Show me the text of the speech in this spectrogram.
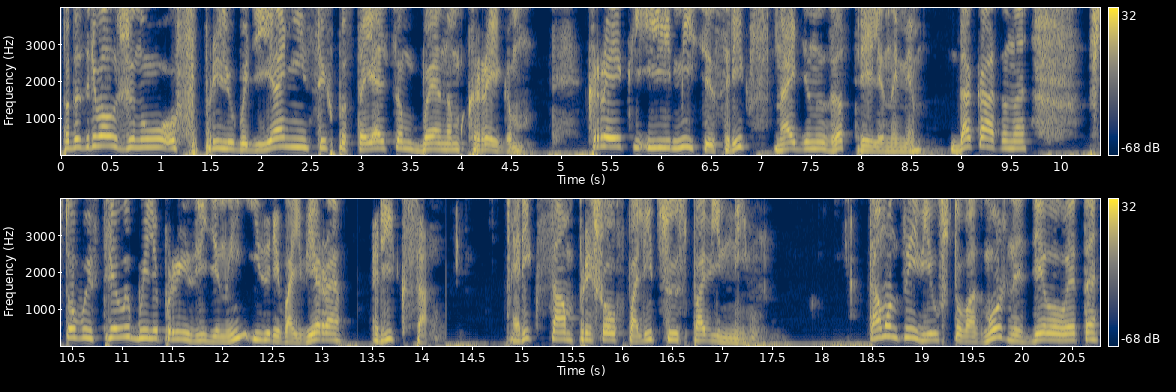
подозревал жену в прелюбодеянии с их постояльцем Беном Крейгом. Крейг и миссис Рикс найдены застреленными. Доказано, что выстрелы были произведены из револьвера Рикса. Рик сам пришел в полицию с повинной. Там он заявил, что, возможно, сделал это,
